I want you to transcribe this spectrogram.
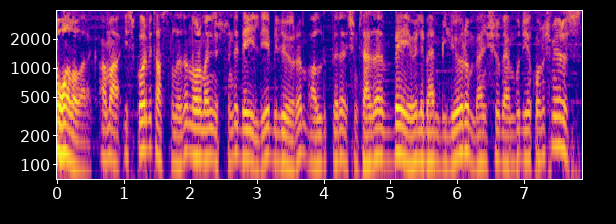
Doğal olarak ama iskorbit hastalığı da normalin üstünde değil diye biliyorum. Aldıkları şimdi Serdar Bey öyle ben biliyorum ben şu ben bu diye konuşmuyoruz.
